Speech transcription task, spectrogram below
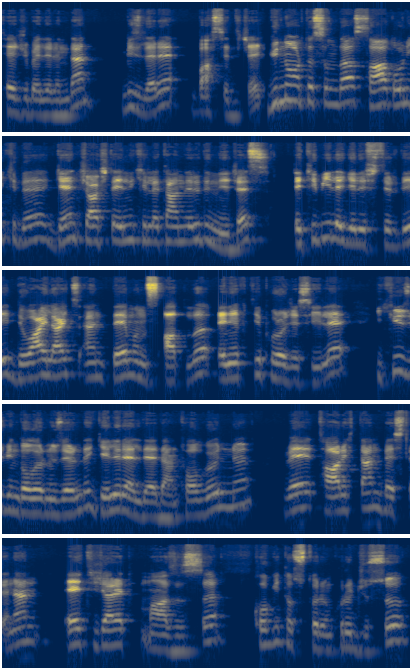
tecrübelerinden bizlere bahsedecek. Günün ortasında saat 12'de genç yaşta elini kirletenleri dinleyeceğiz ekibiyle geliştirdiği Twilight and Demons adlı NFT projesiyle 200 bin doların üzerinde gelir elde eden Tolga Ünlü ve tarihten beslenen e-ticaret mağazası Cogito Store'un kurucusu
